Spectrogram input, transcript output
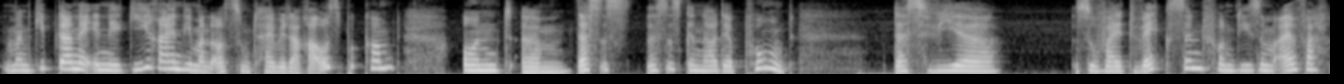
man gibt da eine Energie rein, die man auch zum Teil wieder rausbekommt. Und ähm, das ist, das ist genau der Punkt, dass wir so weit weg sind von diesem einfach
